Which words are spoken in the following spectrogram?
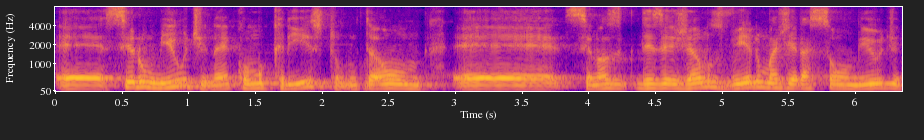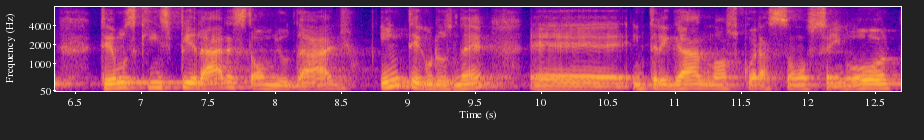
é, ser humilde, né, como Cristo. Então, é, se nós desejamos ver uma geração humilde, temos que inspirar esta humildade, íntegros, né, é, entregar nosso coração ao Senhor.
